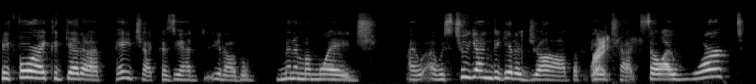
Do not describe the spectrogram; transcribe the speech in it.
before I could get a paycheck, because you had, you know, the minimum wage I, I, was too young to get a job, a paycheck. Right. So I worked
